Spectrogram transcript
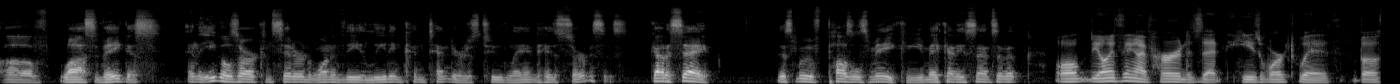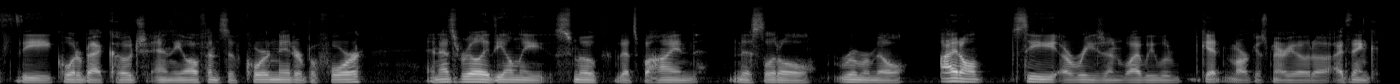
of Las Vegas, and the Eagles are considered one of the leading contenders to land his services. Gotta say, this move puzzles me. Can you make any sense of it? Well, the only thing I've heard is that he's worked with both the quarterback coach and the offensive coordinator before, and that's really the only smoke that's behind this little rumor mill. I don't see a reason why we would get Marcus Mariota. I think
